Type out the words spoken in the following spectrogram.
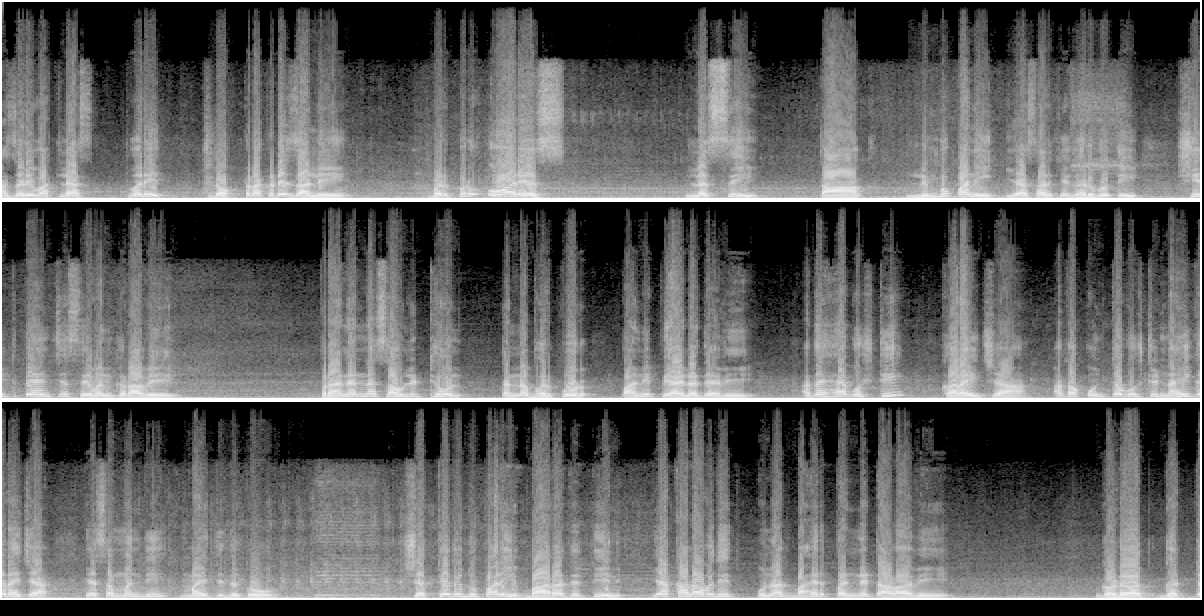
आजारी वाटल्यास त्वरित डॉक्टराकडे जाणे. भरपूर ओ आर एस लस्सी ताक लिंबू पाणी यासारखे घरगुती शीतपेयांचे सेवन करावे. प्राण्यांना सावलीत ठेवून त्यांना भरपूर पाणी प्यायला द्यावे. आता ह्या गोष्टी करायच्या आता कोणत्या गोष्टी नाही करायच्या या संबंधी माहिती देतो. शक्यतो दुपारी बारा ते तीन या कालावधीत उन्हात बाहेर पडणे टाळावे. गडद घट्ट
